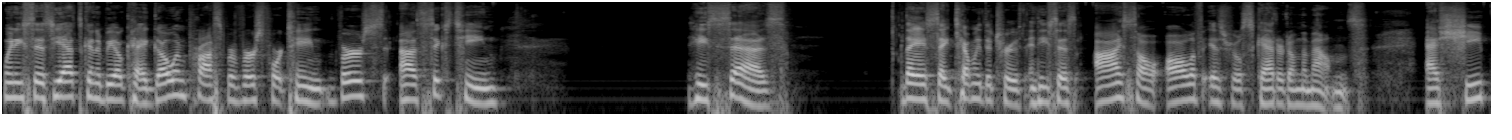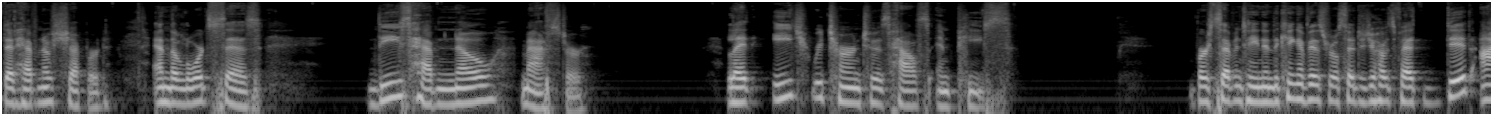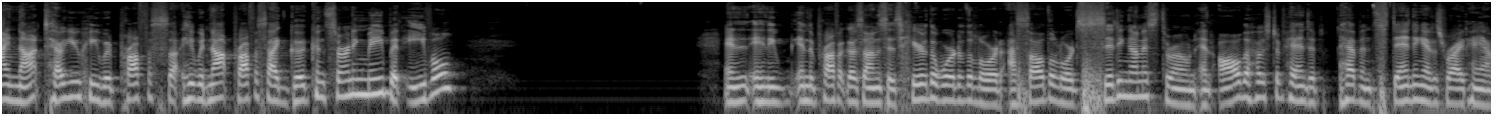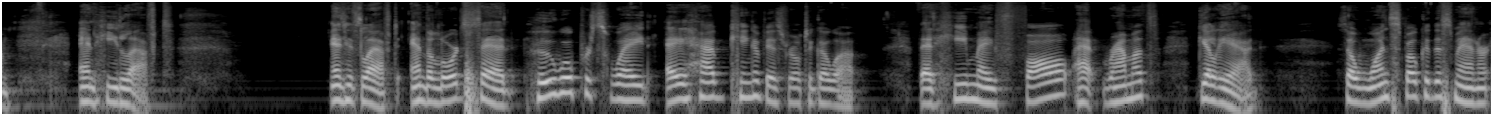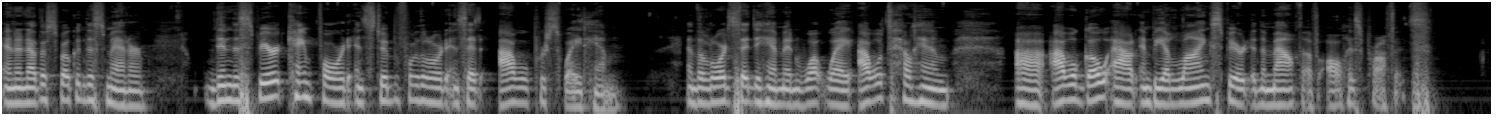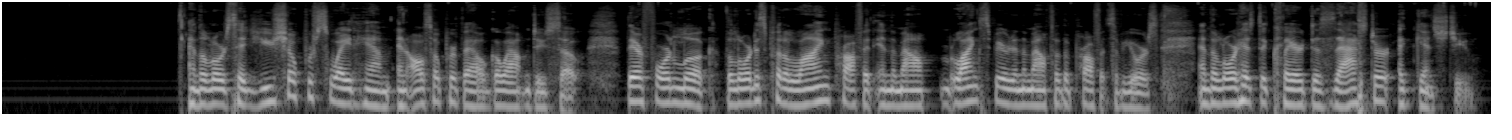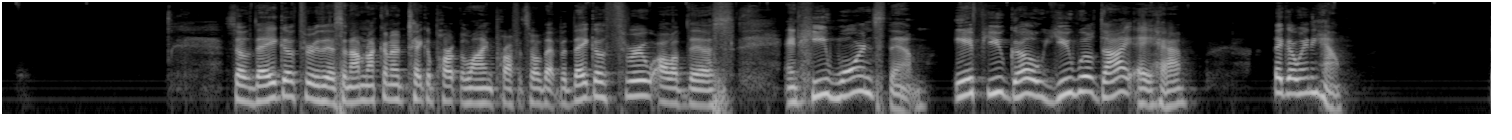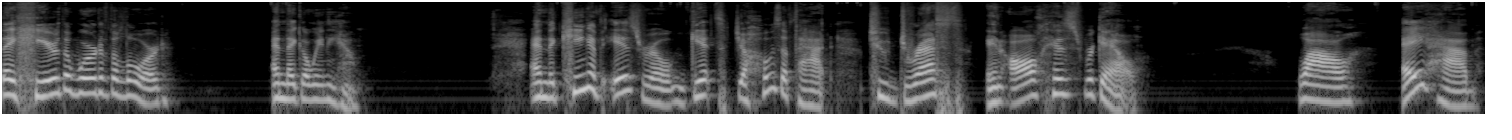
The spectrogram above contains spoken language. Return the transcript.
when he says, yeah, it's going to be okay, go and prosper, verse 14. Verse uh, 16, he says, they say, Tell me the truth. And he says, I saw all of Israel scattered on the mountains as sheep that have no shepherd. And the Lord says, These have no master. Let each return to his house in peace. Verse 17, and the king of Israel said to Jehoshaphat, Did I not tell you he would prophesy he would not prophesy good concerning me, but evil? And, and, he, and the prophet goes on and says, Hear the word of the Lord. I saw the Lord sitting on his throne and all the host of heaven standing at his right hand. And he left. And his left. And the Lord said, Who will persuade Ahab, king of Israel, to go up, that he may fall at Ramoth Gilead? So one spoke in this manner, and another spoke in this manner. Then the Spirit came forward and stood before the Lord and said, I will persuade him. And the Lord said to him, In what way? I will tell him, uh, I will go out and be a lying spirit in the mouth of all his prophets. And the Lord said, You shall persuade him and also prevail. Go out and do so. Therefore, look, the Lord has put a lying prophet in the mouth, lying spirit in the mouth of the prophets of yours, and the Lord has declared disaster against you. So they go through this, and I'm not going to take apart the lying prophets, all that, but they go through all of this, and he warns them if you go, you will die, Ahab. They go anyhow. They hear the word of the Lord, and they go anyhow. And the king of Israel gets Jehoshaphat to dress in all his regale, while Ahab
